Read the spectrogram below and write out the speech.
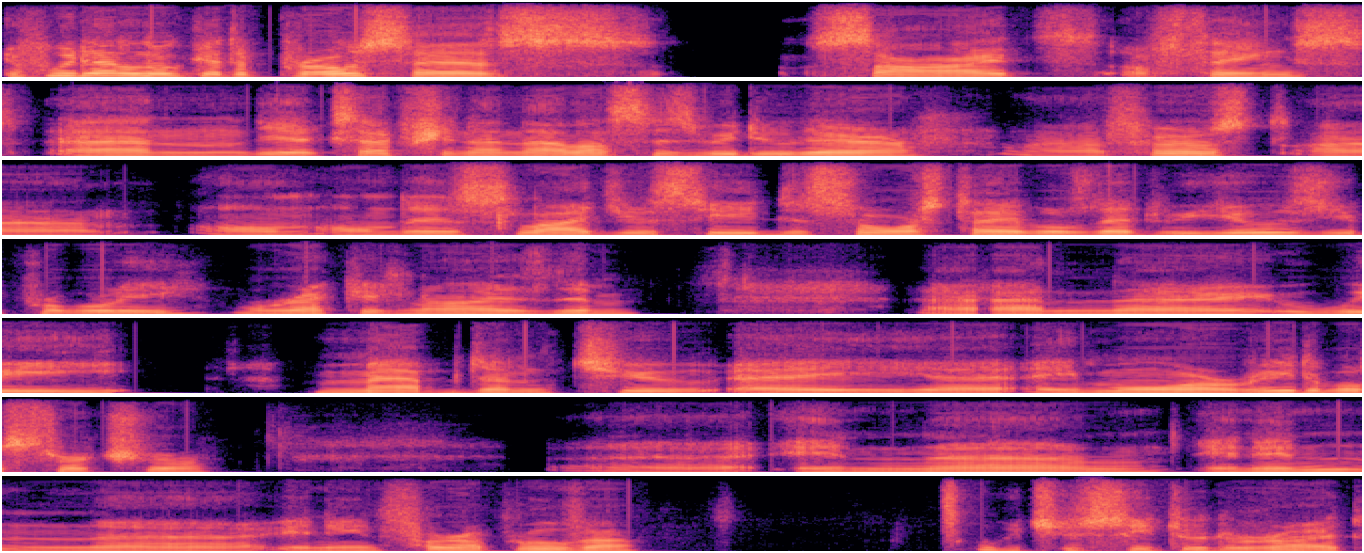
If we then look at the process side of things and the exception analysis we do there, uh, first uh, on, on this slide you see the source tables that we use, you probably recognize them. And uh, we map them to a, uh, a more readable structure uh, in, um, in, in, uh, in which you see to the right.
